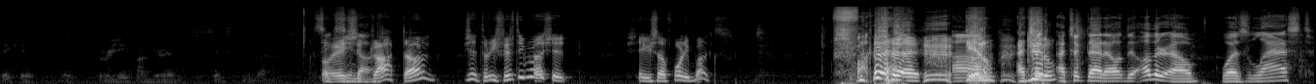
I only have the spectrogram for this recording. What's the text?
ticket is three hundred and sixteen dollars. oh, it should drop, dog. You said three fifty, bro. Should save yourself forty bucks. Fuck get Um, him. I Get took him. I took that L. The other L was last.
